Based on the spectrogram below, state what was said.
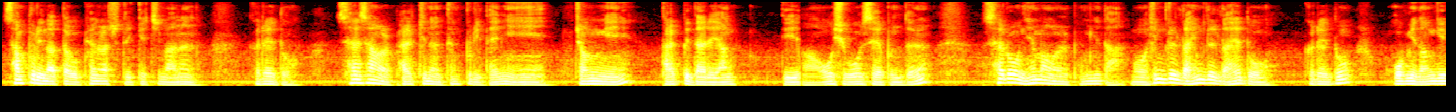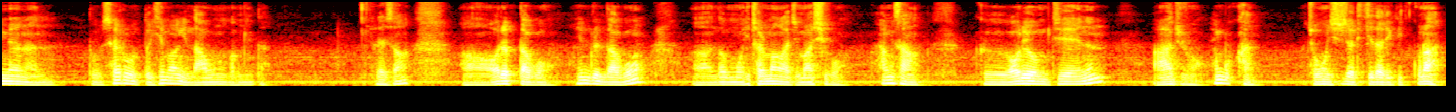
산불이 났다고 표현할 수도 있겠지만은 그래도 세상을 밝히는 등불이 되니 정리 달빛 아래 양띠 55세 분들 새로운 희망을 봅니다. 뭐 힘들다 힘들다 해도 그래도 고비 넘기면은 또 새로운 또 희망이 나오는 겁니다. 그래서 어, 어렵다고 힘들다고 어, 너무 절망하지 마시고 항상 그 어려움 뒤에는 아주 행복한 좋은 시절이 기다리고 있구나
